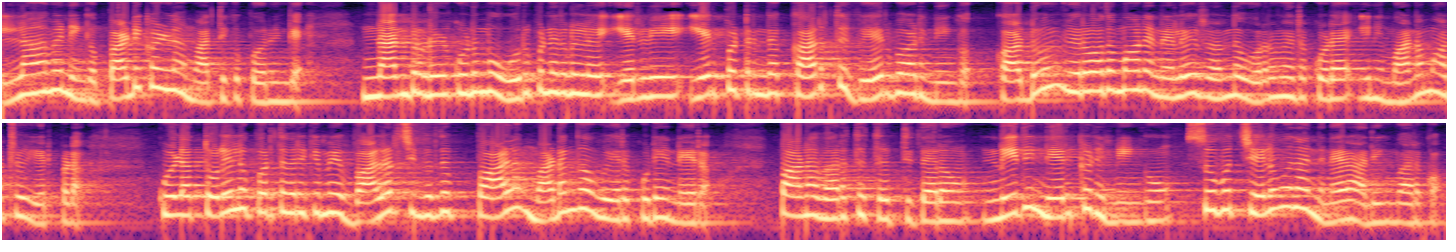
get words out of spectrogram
எல்லாமே நீங்கள் படிக்கல்லாம் மாற்றிக்க போகிறீங்க நண்பர்கள் குடும்ப உறுப்பினர்கள் இடையே ஏற்பட்டிருந்த கருத்து வேறுபாடு நீங்கும் கடும் விரோதமான நிலையில் இருந்த உறவினர் கூட இனி மனமாற்றம் ஏற்படும் குல தொழிலை பொறுத்த வரைக்குமே வளர்ச்சிங்கிறது பல மடங்க உயரக்கூடிய நேரம். பண வரத்து திருப்தி தரும் நிதி நெருக்கடி நீங்கும் சுப செலவு தான் இந்த நேரம் அதிகமாக இருக்கும்.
